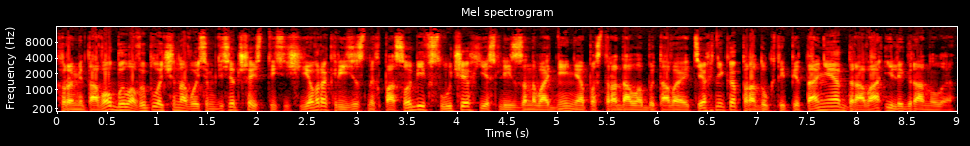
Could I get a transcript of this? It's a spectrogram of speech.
Кроме того, было выплачено 86 тысяч евро кризисных пособий в случаях, если из-за наводнения пострадала бытовая техника, продукты питания, дрова или гранулы.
